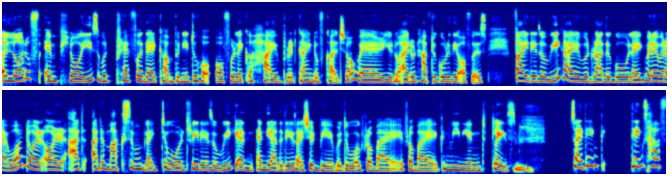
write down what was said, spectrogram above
a lot of employees would prefer their company to ho- offer like a hybrid kind of culture where you know i don't have to go to the office 5 days a week. I would rather go like wherever i want or or at at a maximum like 2 or 3 days a week. And and the other days i should be able to work from my from my convenient place. Mm. so i think things have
